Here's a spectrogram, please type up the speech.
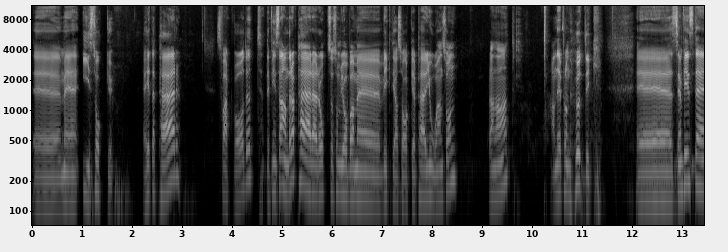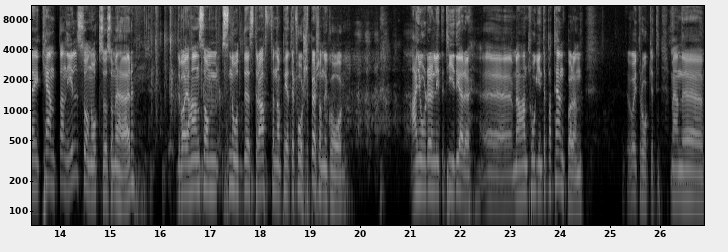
eh, med ishockey. Jag heter Per Svartvadet. Det finns andra Perar också som jobbar med viktiga saker. Per Johansson, bland annat. Han är från Hudik. Eh, sen finns det Kenta Nilsson också som är här. Det var ju han som snodde straffen av Peter Forsberg som ni kommer ihåg. Han gjorde den lite tidigare, eh, men han tog inte patent på den. Det var ju tråkigt, men eh,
